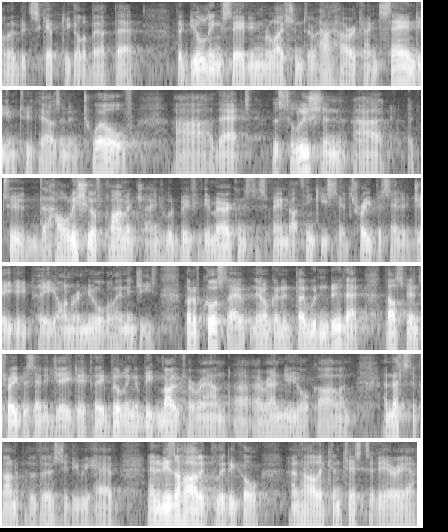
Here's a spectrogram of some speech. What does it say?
I'm a bit sceptical about that. But Gilding said in relation to Hurricane Sandy in 2012 uh, that the solution uh, to the whole issue of climate change would be for the Americans to spend, I think he said, 3% of GDP on renewable energies. But of course, they, they're not going to, they wouldn't do that. They'll spend 3% of GDP building a big moat around, uh, around New York Island. And that's the kind of perversity we have. And it is a highly political and highly contested area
